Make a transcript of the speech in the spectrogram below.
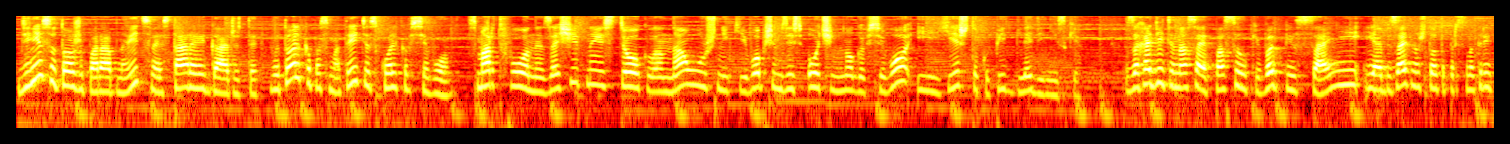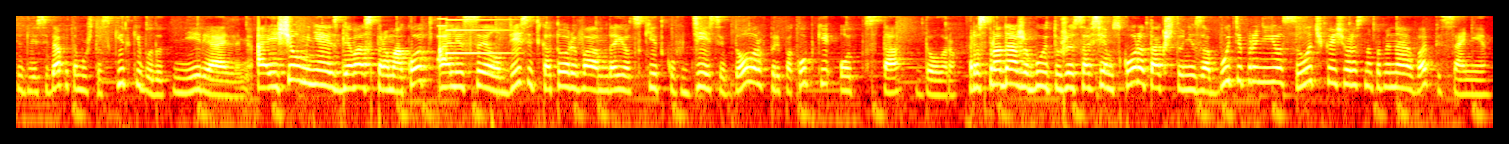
Денису тоже пора обновить свои старые гаджеты. Вы только посмотрите, сколько всего. Смартфоны, защитные стекла, наушники. В общем, здесь очень много всего и есть что купить для Дениски. Заходите на сайт по ссылке в описании и обязательно что-то присмотрите для себя, потому что скидки будут нереальными. А еще у меня есть для вас промокод AliSale10, который вам дает скидку в 10 долларов при покупке от 100 долларов. Распродажа будет уже совсем скоро, так что не забудьте про нее, ссылочка, еще раз напоминаю, в описании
